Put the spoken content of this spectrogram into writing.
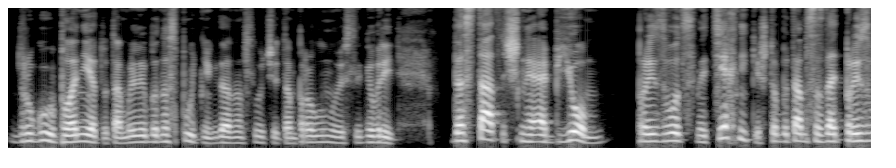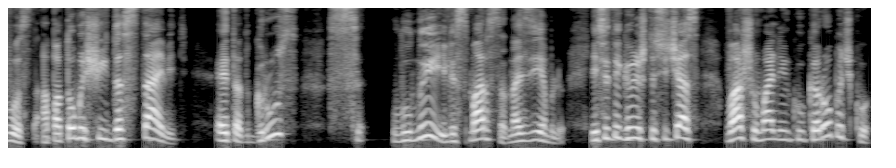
другую планету, там, либо на спутник в данном случае, там, про Луну, если говорить, достаточный объем производственной техники, чтобы там создать производство, а потом еще и доставить этот груз с Луны или с Марса на Землю. Если ты говоришь, что сейчас вашу маленькую коробочку,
